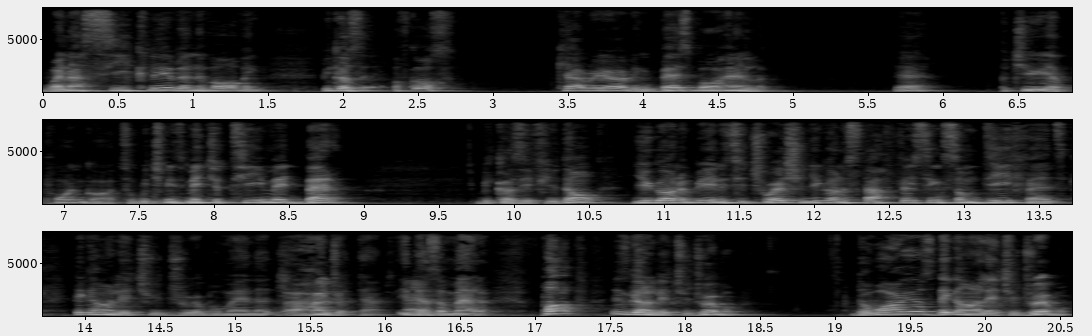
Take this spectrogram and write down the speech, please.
when I see Cleveland evolving. Because, of course, Kyrie Irving, best ball handler. Yeah. But you have point guard, so which means make your teammate better. Because if you don't, you're gonna be in a situation, you're gonna start facing some defense. They're gonna let you dribble, man, a hundred times. It Yeah. doesn't matter. Pop is gonna let you dribble. The Warriors, they're gonna let you dribble.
